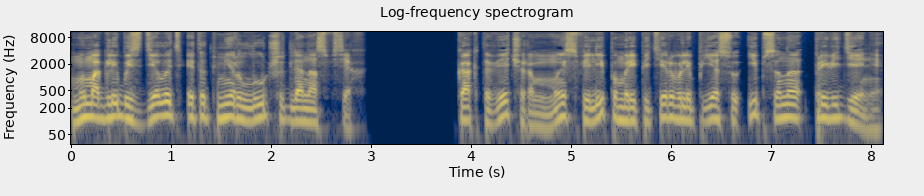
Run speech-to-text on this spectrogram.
мы могли бы сделать этот мир лучше для нас всех. Как-то вечером мы с Филиппом репетировали пьесу Ипсона «Привидение».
